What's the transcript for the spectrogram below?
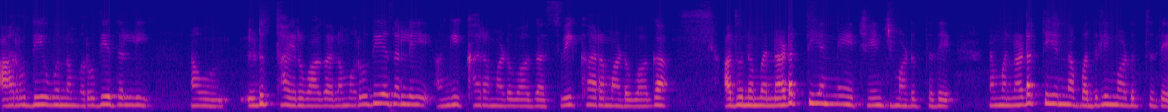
ಆ ಹೃದಯವು ನಮ್ಮ ಹೃದಯದಲ್ಲಿ ನಾವು ಇಡುತ್ತಾ ಇರುವಾಗ, ನಮ್ಮ ಹೃದಯದಲ್ಲಿ ಅಂಗೀಕಾರ ಮಾಡುವಾಗ, ಸ್ವೀಕಾರ ಮಾಡುವಾಗ ಅದು ನಮ್ಮ ನಡತೆಯನ್ನೇ ಚೇಂಜ್ ಮಾಡುತ್ತದೆ. ನಮ್ಮ ನಡತೆಯನ್ನು ಬದಲಿ ಮಾಡುತ್ತದೆ.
